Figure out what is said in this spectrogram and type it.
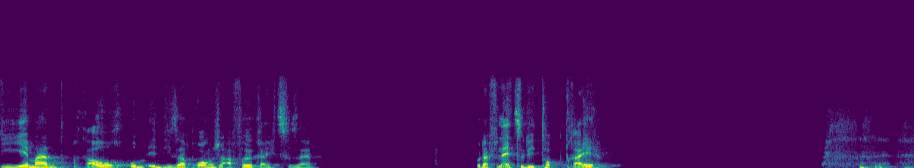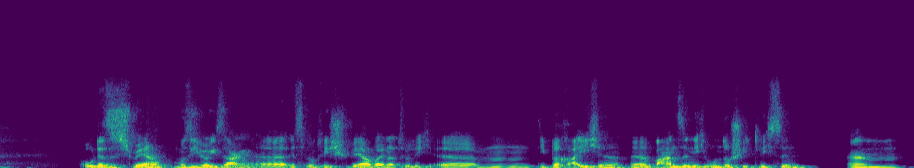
die jemand braucht, um in dieser Branche erfolgreich zu sein? Oder vielleicht so die Top drei? Oh, das ist schwer, muss ich wirklich sagen, äh, ist wirklich schwer, weil natürlich ähm, die Bereiche äh, wahnsinnig unterschiedlich sind. Ähm,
